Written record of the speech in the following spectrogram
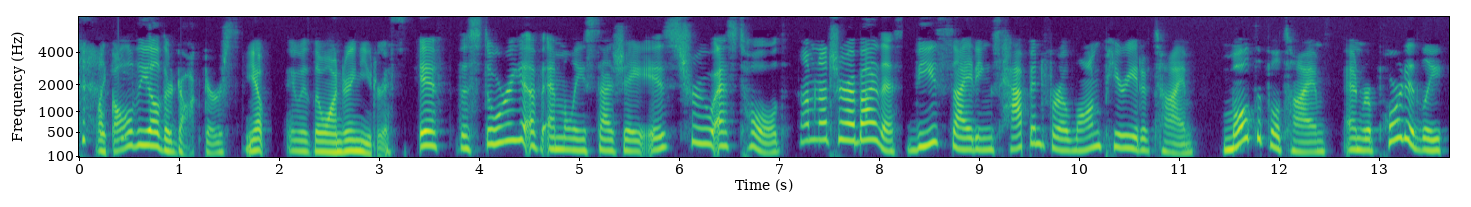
like all the other doctors. Yep, it was the wandering uterus. If the story of Emily Sagée is true as told, I'm not sure I buy this. These sightings happened for a long period of time, multiple times, and reportedly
